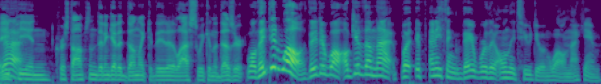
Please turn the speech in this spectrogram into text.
Yeah. AP and Chris Thompson didn't get it done like they did last week in the desert. Well, they did well. They did well. I'll give them that. But if anything, they were the only two doing well in that game.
